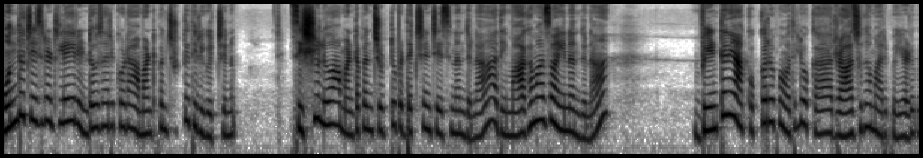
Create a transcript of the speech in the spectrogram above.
ముందు చేసినట్లే రెండోసారి కూడా ఆ మంటపం చుట్టూ తిరిగి వచ్చాను. శిష్యులు ఆ మంటపం చుట్టూ ప్రదక్షిణ చేసినందున అది మాఘమాసం అయినందున వెంటనే ఆ కుక్క రూపం వదిలి ఒక రాజుగా మారిపోయాడు.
